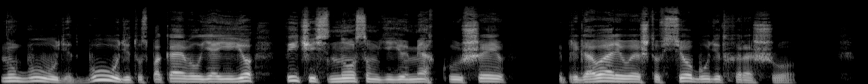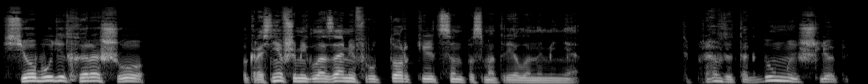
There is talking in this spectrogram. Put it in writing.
«Ну, будет, будет», — успокаивал я ее, тычась носом в ее мягкую шею и приговаривая, что все будет хорошо. «Все будет хорошо». Покрасневшими глазами Фру Торкельсон посмотрела на меня. «Ты правда так думаешь, Шлепик?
